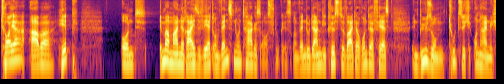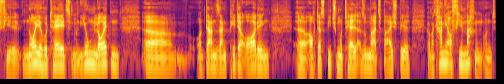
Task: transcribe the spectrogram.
teuer, aber hip und immer mal eine Reise wert. Und wenn es nur ein Tagesausflug ist und wenn du dann die Küste weiter runterfährst, in Büsum tut sich unheimlich viel. Neue Hotels mit jungen Leuten äh, und dann St. Peter-Ording äh, auch das Beach Motel, also mal als Beispiel. Aber man kann ja auch viel machen und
